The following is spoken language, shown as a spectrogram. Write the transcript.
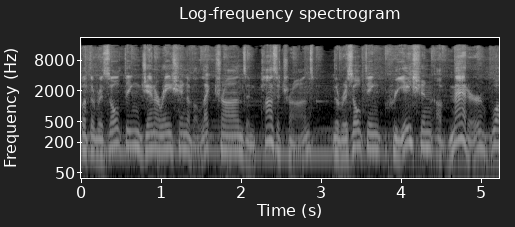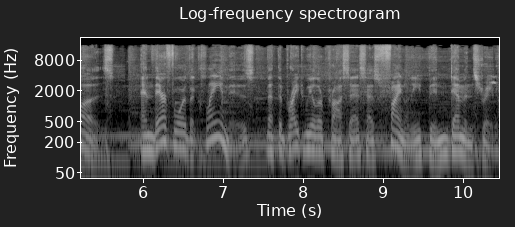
but the resulting generation of electrons and positrons, the resulting creation of matter, was. And therefore, the claim is that the Breit-Wheeler process has finally been demonstrated.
